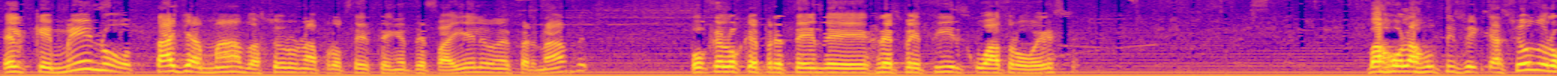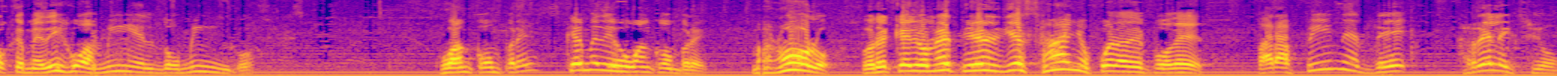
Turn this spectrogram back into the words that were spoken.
el que menos está llamado a hacer una protesta en este país es Leonel Fernández, porque lo que pretende es repetir cuatro veces. Bajo la justificación de lo que me dijo a mí el domingo, Juan Compré. ¿Qué me dijo Juan Compré? Manolo, pero es que Leonel tiene 10 años fuera del poder. Para fines de reelección,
